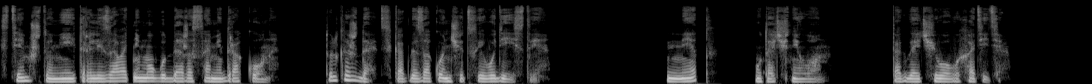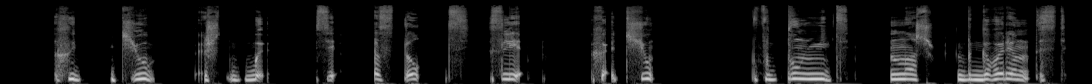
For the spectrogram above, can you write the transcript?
С тем, что нейтрализовать не могут даже сами драконы. Только ждать, когда закончится его действие. «Нет», — уточнил он. «Тогда чего вы хотите?» «Хочу, чтобы все остался. Хочу выполнить нашу договоренность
